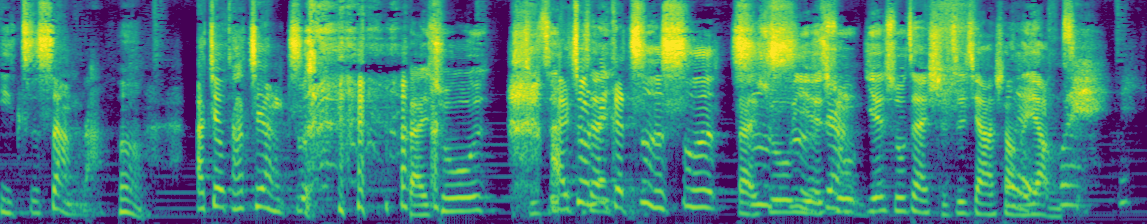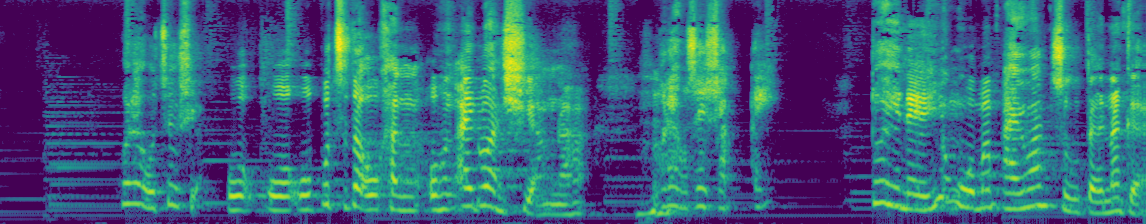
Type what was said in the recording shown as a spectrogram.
椅子上啦。嗯，啊，叫他这样子摆出，摆出那个自私，摆出耶稣耶稣在十字架上的样子。后来我就想，我我我不知道，我很我很爱乱想啊。后来我在想，哎，对呢，用我们台湾组的那个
